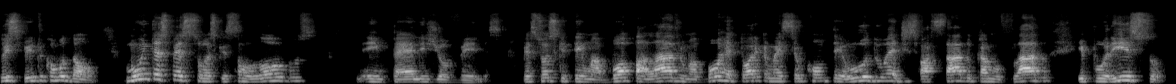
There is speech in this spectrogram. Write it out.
do Espírito como dom. Muitas pessoas que são lobos em peles de ovelhas. Pessoas que têm uma boa palavra, uma boa retórica, mas seu conteúdo é disfarçado, camuflado, e por isso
